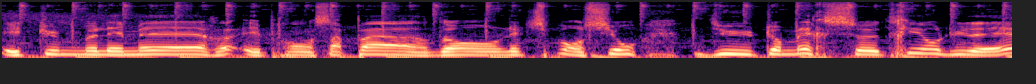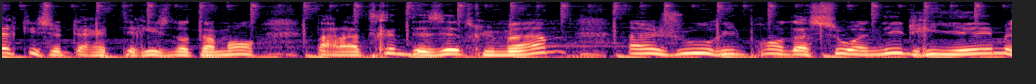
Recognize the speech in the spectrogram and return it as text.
écume les mers et prend sa part dans l'expansion du commerce triangulaire qui se caractérise notamment par la traite des êtres humains. Un jour, il prend d'assaut un négrier mais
